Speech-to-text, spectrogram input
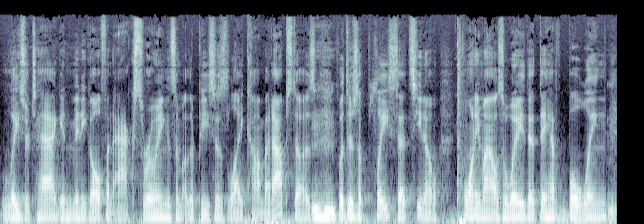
laser tag and mini golf and axe throwing and some other pieces like Combat Ops does, mm-hmm. but there's a place that's you know 20 miles away that they have bowling mm.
